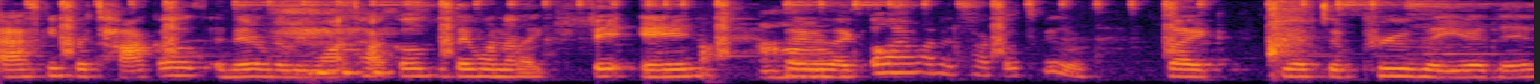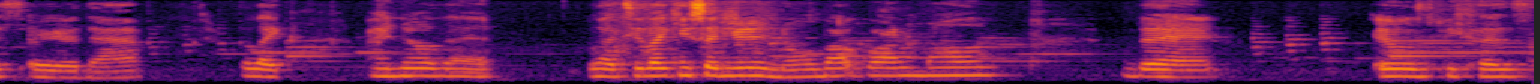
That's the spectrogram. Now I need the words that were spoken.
asking for tacos and they don't really want tacos but they want to like fit in Uh-huh. they'd be like, "Oh, I want a taco too." Like you have to prove that you're this or you're that. But like I know that, like you, like you said, you didn't know about Guatemala. That it was because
